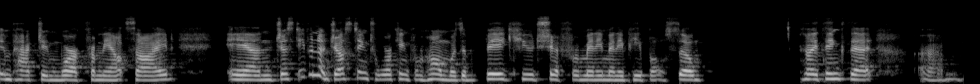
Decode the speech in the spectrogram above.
impacting work from the outside. And just even adjusting to working from home was a big, huge shift for many, many people. So, so I think that um,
